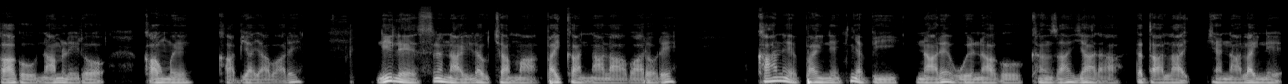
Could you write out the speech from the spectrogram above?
ကားကိုနားမလည်တော့ခေါင်းမဲခါပြရပါတယ်နေ့လယ်12နာရီလောက်ကြာမှဘိုက်ကနာလာပါတော့တယ်ခါးနဲ့ဘိုက်နဲ့ညှက်ပြီးနာတဲ့ဝေဒနာကိုခံစားရတာတတလိုက်ပြန်နာလိုက်နဲ့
